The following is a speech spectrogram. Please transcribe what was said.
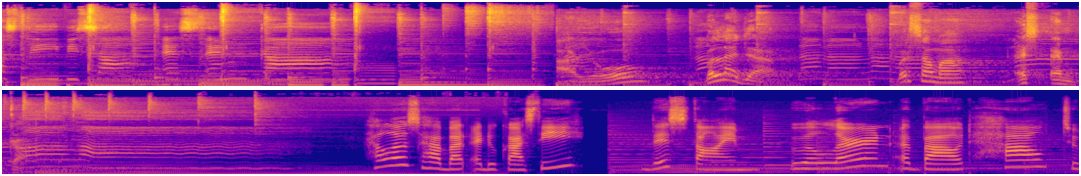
pasti bisa SMK. Ayo belajar bersama SMK. Hello sahabat edukasi. This time we will learn about how to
